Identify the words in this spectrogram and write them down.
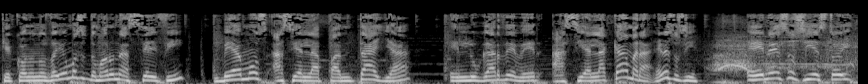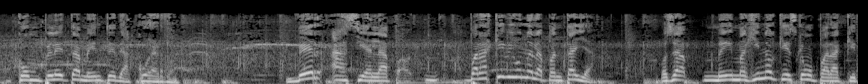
que cuando nos vayamos a tomar una selfie veamos hacia la pantalla en lugar de ver hacia la cámara. En eso sí, en eso sí estoy completamente de acuerdo. Ver hacia la... ¿Para qué ve uno la pantalla? O sea, me imagino que es como para que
